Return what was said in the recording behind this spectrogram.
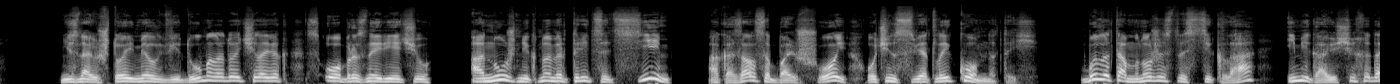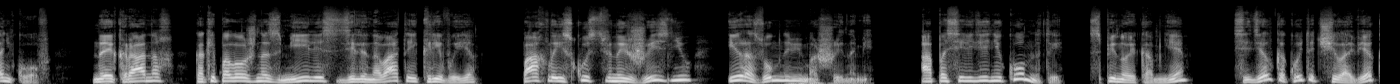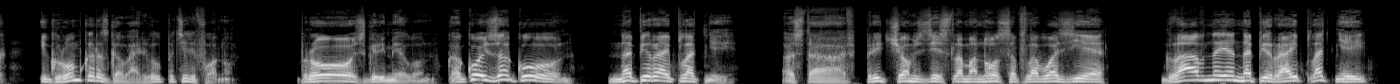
Не знаю, что имел в виду молодой человек с образной речью, а нужник номер 37 оказался большой, очень светлой комнатой. Было там множество стекла и мигающих огоньков. На экранах, как и положено, змеились зеленоватые кривые. Пахло искусственной жизнью и разумными машинами. А посередине комнаты, спиной ко мне, сидел какой-то человек и громко разговаривал по телефону. «Брось!» — гремел он. «Какой закон? Напирай плотней!» «Оставь! При чем здесь Ломоносов, Лавуазье? Главное, напирай плотней!»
